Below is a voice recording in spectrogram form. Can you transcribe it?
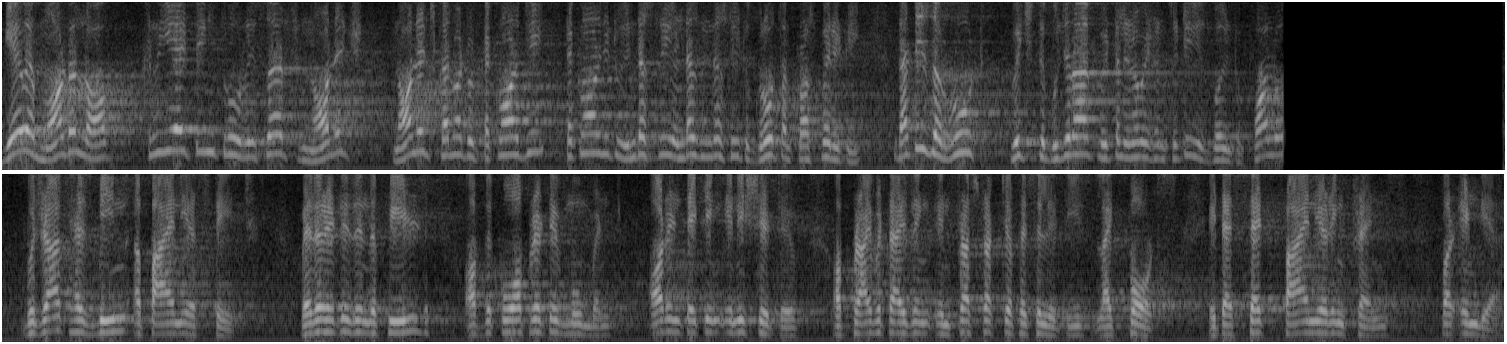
gave a model of creating through research knowledge, knowledge converted to technology, technology to industry, industry to growth and prosperity. That is the route which the Gujarat Vittal Innovation City is going to follow. Gujarat has been a pioneer state, whether it is in the field of the cooperative movement or in taking initiative of privatizing infrastructure facilities like ports. It has set pioneering trends for India.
